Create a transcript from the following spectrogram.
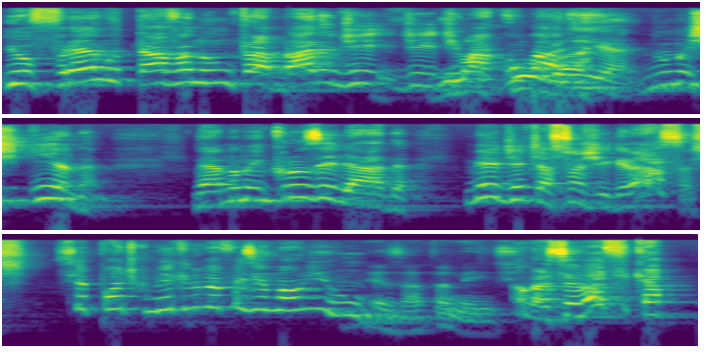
e o frango estava num trabalho de, de, de, macumbaria, numa esquina, né, numa encruzilhada, mediante ações de graças, você pode comer que não vai fazer mal nenhum. Exatamente. Agora, você vai ficar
